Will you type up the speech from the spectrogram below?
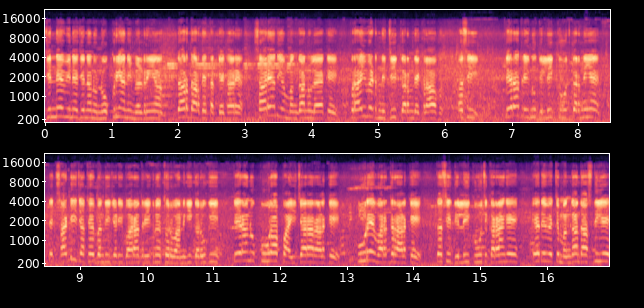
ਜਿੰਨੇ ਵੀ ਨੇ ਜਿਨ੍ਹਾਂ ਨੂੰ ਨੌਕਰੀਆਂ ਨਹੀਂ ਮਿਲ ਰਹੀਆਂ, ਦਰ ਦਰ ਦੇ ਧੱਕੇ ਖਾ ਰਿਹਾ, ਸਾਰਿਆਂ ਦੀਆਂ ਮੰਗਾਂ ਨੂੰ ਲੈ ਕੇ ਪ੍ਰਾਈਵੇਟ ਨਿੱਜੀਕਰਨ ਦੇ ਖਿਲਾਫ ਅਸੀਂ 13 ਤਰੀਕ ਨੂੰ ਦਿੱਲੀ ਕੂਚ ਕਰਨੀ ਹੈ ਤੇ ਸਾਡੀ ਜਥੇਬੰਦੀ ਜਿਹੜੀ 12 ਤਰੀਕ ਨੂੰ ਇੱਥੋਂ ਰਵਾਨਗੀ ਕਰੂਗੀ 13 ਨੂੰ ਪੂਰਾ ਭਾਈਚਾਰਾ ਰਲ ਕੇ, ਪੂਰੇ ਵਰਗ ਰਲ ਕੇ ਤੇ ਅਸੀਂ ਦਿੱਲੀ ਕੂਚ ਕਰਾਂਗੇ। ਇਹਦੇ ਵਿੱਚ ਮੰਗਾਂ ਦੱਸ ਦਈਏ,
